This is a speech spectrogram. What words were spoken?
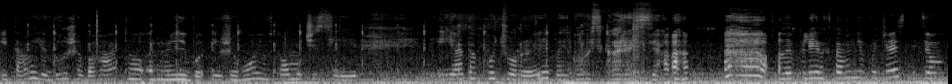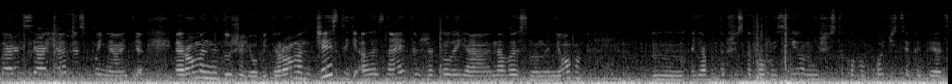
І там є дуже багато риби, і живої в тому числі. І я так хочу риби, якогось карася. Але блін, хто мені почистить цього карася, я без поняття. Роман не дуже любить. Роман чистить, але знаєте, вже коли я нависну на нього. Я би так щось такого з'їла, мені щось такого хочеться, капець.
